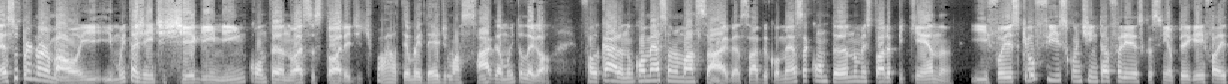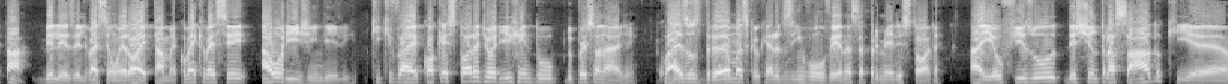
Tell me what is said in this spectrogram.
é super normal. E, e, muita gente chega em mim contando essa história de tipo, ah, tem uma ideia de uma saga muito legal. Eu falo, cara, não começa numa saga, sabe? Começa contando uma história pequena. E foi isso que eu fiz com Tinta Fresca, assim. Eu peguei e falei, tá, beleza, ele vai ser um herói, tá, mas como é que vai ser a origem dele? O que, que vai. Qual que é a história de origem do, do personagem? Quais os dramas que eu quero desenvolver nessa primeira história? Aí eu fiz o Destino Traçado, que é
